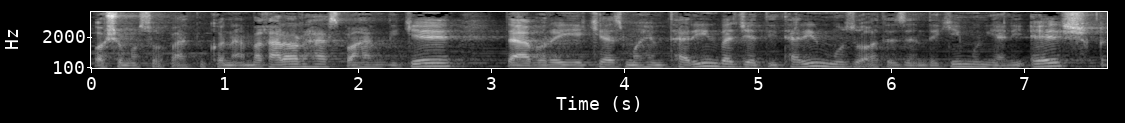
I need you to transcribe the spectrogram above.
با شما صحبت می‌کنم و قرار هست با هم دیگه درباره یکی از مهمترین و جدیترین موضوعات زندگیمون یعنی عشق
